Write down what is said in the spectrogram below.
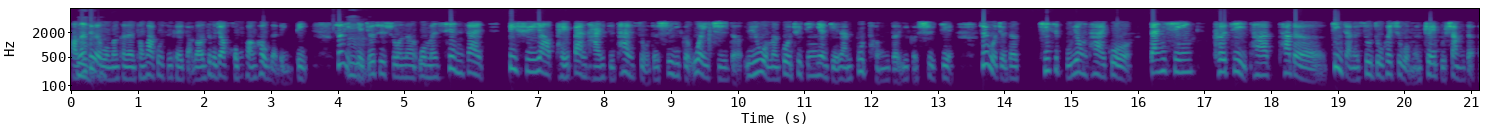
好，那这个我们可能童话故事可以找到，这个叫红皇后的领地。所以也就是说呢，我们现在必须要陪伴孩子探索的是一个未知的、与我们过去经验截然不同的一个世界。所以我觉得其实不用太过担心。科技它它的进展的速度会是我们追不上的，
